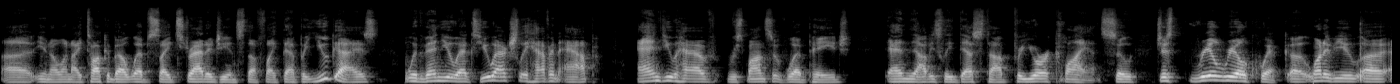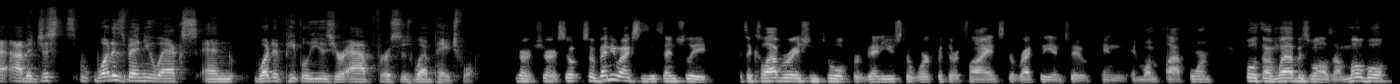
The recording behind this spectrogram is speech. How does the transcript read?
uh, you know, and I talk about website strategy and stuff like that. But you guys with VenueX, you actually have an app and you have responsive web page and obviously desktop for your clients. So just real, real quick, uh, one of you, uh, Abid, just what is VenueX and what do people use your app versus web page for? Sure, sure. So, so VenueX is essentially it's a collaboration tool for venues to work with their clients directly into in, in one platform, both on web as well as on mobile.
